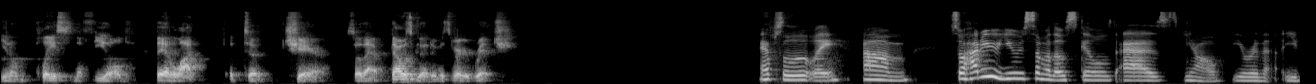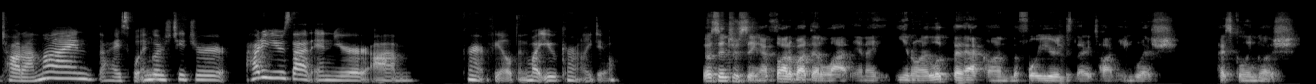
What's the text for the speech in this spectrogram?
you know placed in the field, they had a lot to share, so that that was good. It was very rich. Absolutely. Um, so how do you use some of those skills as, you know, you were the you taught online, the high school English teacher. How do you use that in your um, current field and what you currently do? That's interesting. I've thought about that a lot. And I, you know, I look back on the four years that I taught English, high school English,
